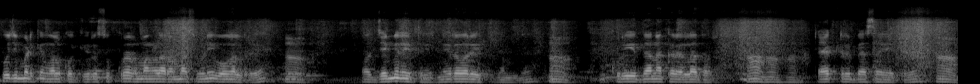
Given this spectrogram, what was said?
ಪೂಜೆ ಮಾಡ್ಕೊಂಡು ಹೊಲಕ್ಕೆ ಹೋಗ್ತೀವಿ ರೀ ಶುಕ್ರವಾರ ಮಂಗಳವಾರ ಅಮ್ಮ ಸುಣಿ ಹೋಗಲ್ಲ ರೀ ಹಾಂ ಜಮೀನು ಐತೆ ರೀ ನೀರಾವರಿ ಐತೆ ನಮ್ದು. ಹಾಂ. ಕುರಿ ದನ ಕರ ಎಲ್ಲ ಅದಾವ ರೀ ಹಾಂ ಹಾಂ ಹಾಂ. ಟ್ಯಾಕ್ಟ್ರಿ ಬೇಸಾಯ ಐತ್ರಿ. ಹಾಂ.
